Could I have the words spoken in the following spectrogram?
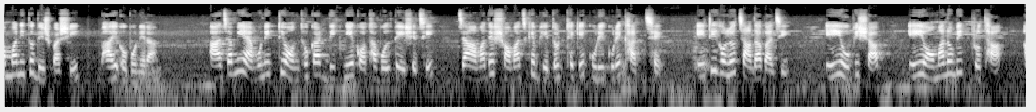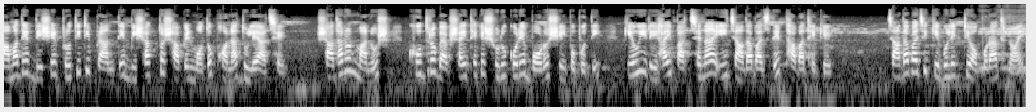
সম্মানিত দেশবাসী, ভাই ও বোনেরা, আজ আমি এমন একটি অন্ধকার দিক নিয়ে কথা বলতে এসেছি যা আমাদের সমাজকে ভেতর থেকে কুড়ে কুড়ে খাচ্ছে এটি হলো চাঁদাবাজি। এই অভিশাপ, এই অমানবিক প্রথা আমাদের দেশের প্রতিটি প্রান্তে বিষাক্ত সাপের মতো ফনা তুলে আছে। সাধারণ মানুষ, ক্ষুদ্র ব্যবসায়ী থেকে শুরু করে বড় শিল্পপতি, কেউই রেহাই পাচ্ছে না এই চাঁদাবাজদের থাবা থেকে। চাঁদাবাজি কেবল একটি অপরাধ নয়,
